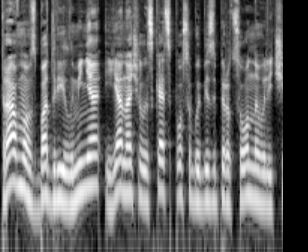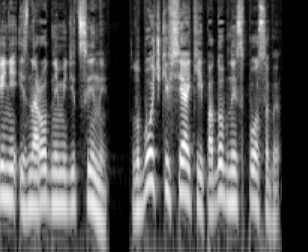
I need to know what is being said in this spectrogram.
Травма взбодрила меня, и я начал искать способы безоперационного лечения из народной медицины. Лубочки всякие, подобные способы.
